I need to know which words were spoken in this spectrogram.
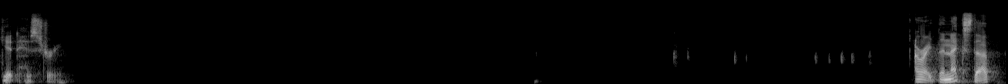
git history. All right, the next step,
